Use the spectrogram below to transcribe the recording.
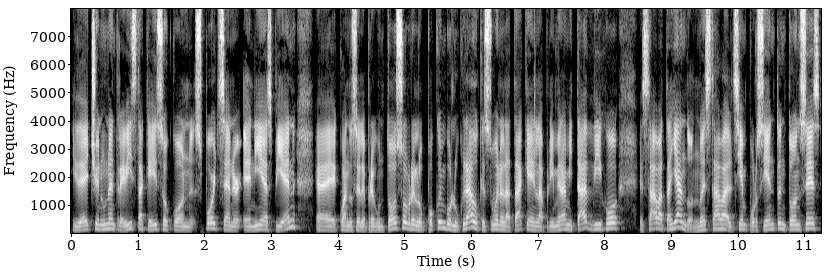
Y de hecho, en una entrevista que hizo con SportsCenter en ESPN, eh, cuando se le preguntó sobre lo poco involucrado que estuvo en el ataque en la primera mitad, dijo, estaba batallando, no estaba al 100%, entonces,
